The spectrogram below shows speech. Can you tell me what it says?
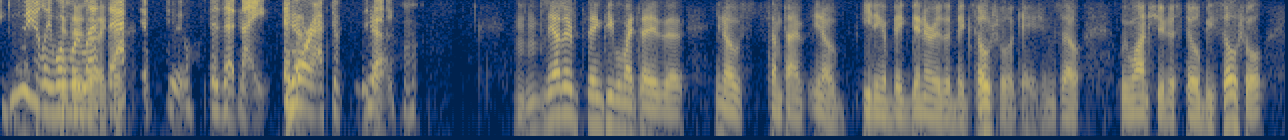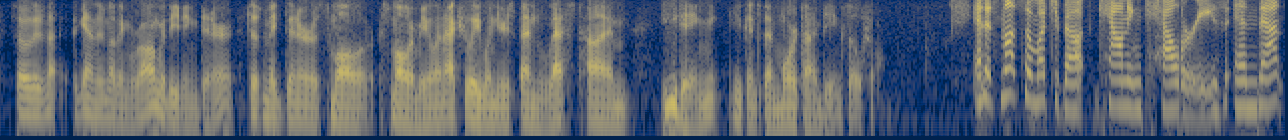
usually when we're less active too is at night and yeah, more active in the yeah. day. mm-hmm. The other thing people might say is that you know sometimes you know eating a big dinner is a big social occasion, so we want you to still be social. So there's not again there's nothing wrong with eating dinner. Just make dinner a smaller smaller meal, and actually when you spend less time eating, you can spend more time being social and it's not so much about counting calories and that's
